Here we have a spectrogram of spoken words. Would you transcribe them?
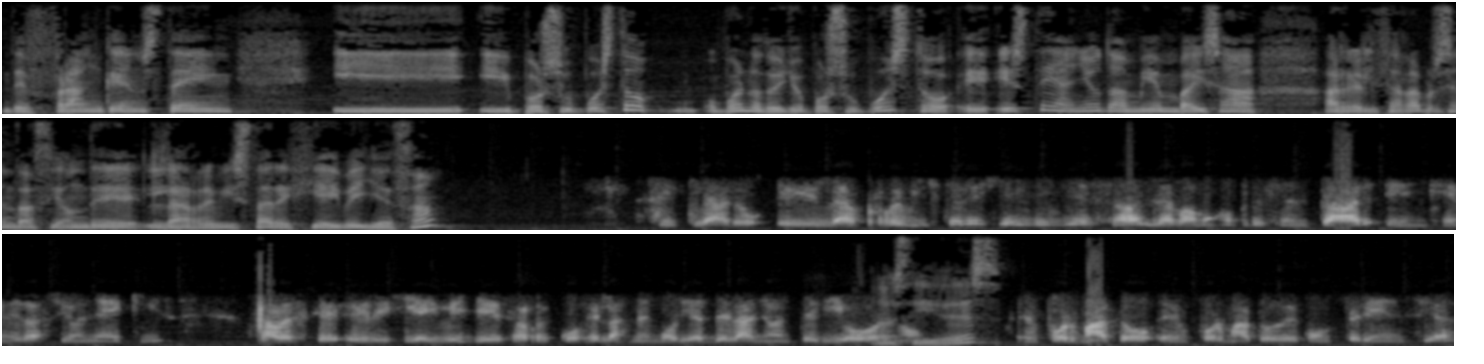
de Frankenstein y, y por supuesto, bueno, de ello por supuesto, eh, este año también vais a, a, realizar la presentación de la revista Herejía y Belleza. Sí, claro. Eh, la revista Herejía y Belleza la vamos a presentar en Generación X. Sabes que Herejía y Belleza recoge las memorias del año anterior, Así ¿no? es. En formato, en formato de conferencias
